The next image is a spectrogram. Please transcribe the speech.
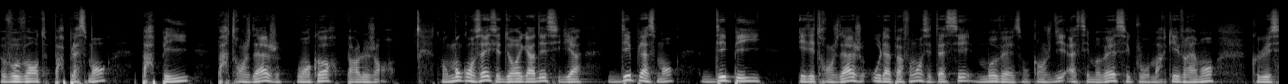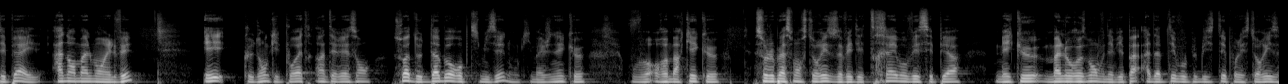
vos ventes par placement, par pays, par tranche d'âge ou encore par le genre. Donc mon conseil, c'est de regarder s'il y a des placements, des pays et des tranches d'âge où la performance est assez mauvaise. Donc quand je dis assez mauvaise, c'est que vous remarquez vraiment que le CPA est anormalement élevé et que donc il pourrait être intéressant soit de d'abord optimiser, donc imaginez que vous remarquez que sur le placement stories, vous avez des très mauvais CPA, mais que malheureusement vous n'aviez pas adapté vos publicités pour les stories,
